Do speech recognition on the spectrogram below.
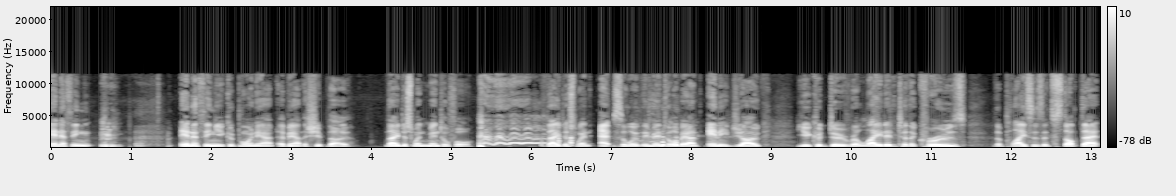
anything, anything you could point out about the ship, though. They just went mental for. they just went absolutely mental about any joke you could do related to the cruise, the places it stopped at,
